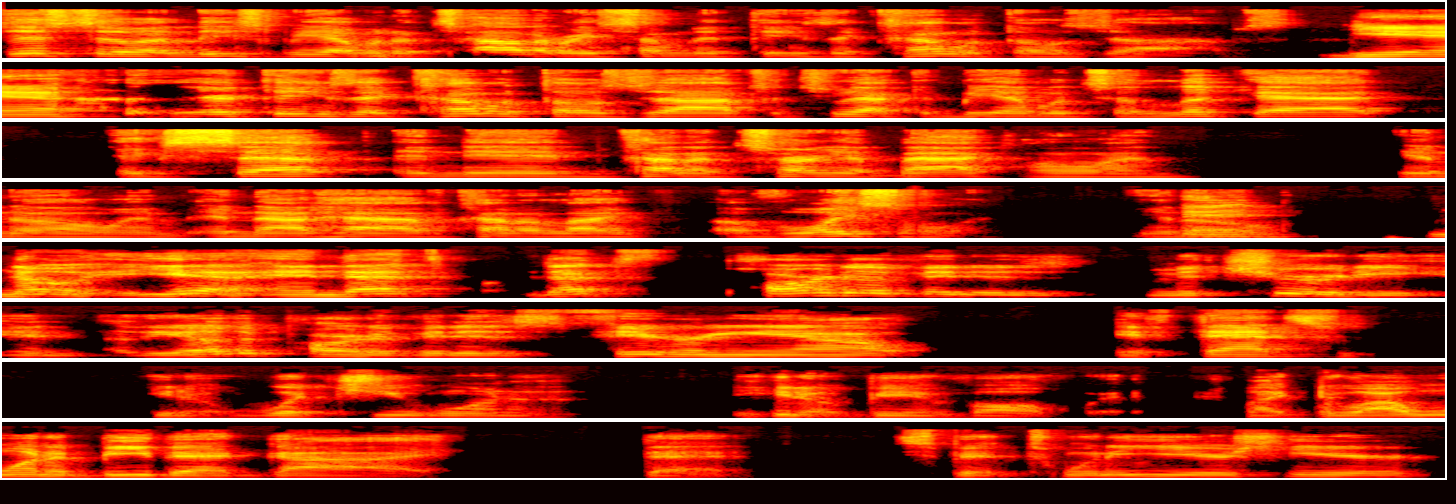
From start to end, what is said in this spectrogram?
just to at least be able to tolerate some of the things that come with those jobs. Yeah. There are things that come with those jobs that you have to be able to look at, accept, and then kind of turn your back on, you know, and, and not have kind of like a voice on, you know. And, no, yeah. And that's that's part of it is maturity. And the other part of it is figuring out if that's, you know, what you want to, you know, be involved with. Like, do I want to be that guy that spent 20 years here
